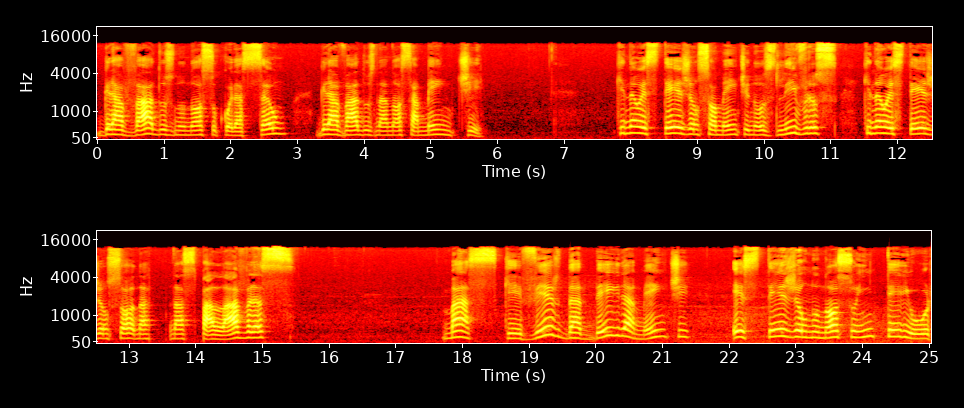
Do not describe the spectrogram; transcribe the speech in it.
gravados no nosso coração, gravados na nossa mente, que não estejam somente nos livros, que não estejam só na, nas palavras, mas que verdadeiramente estejam no nosso interior,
